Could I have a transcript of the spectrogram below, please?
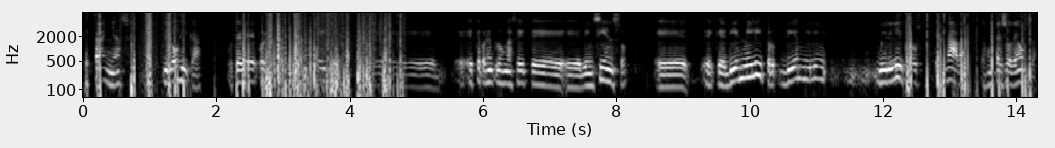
extrañas y lógicas. Usted ve, por ejemplo, un aceite, eh, este por ejemplo es un aceite eh, de incienso, eh, que 10 mililitros, 10 mililitros es nada, es un tercio de onza,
